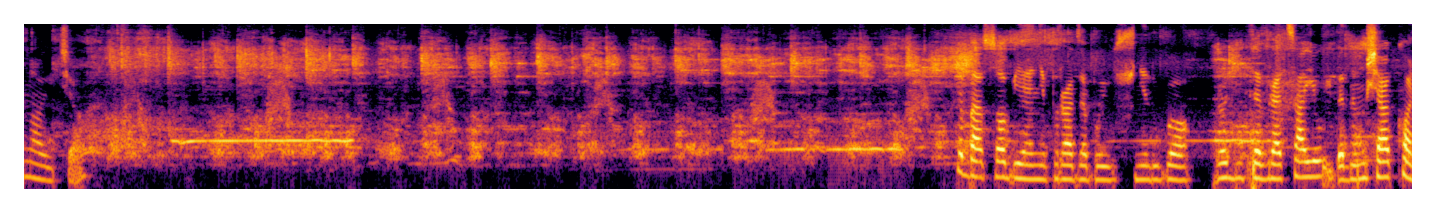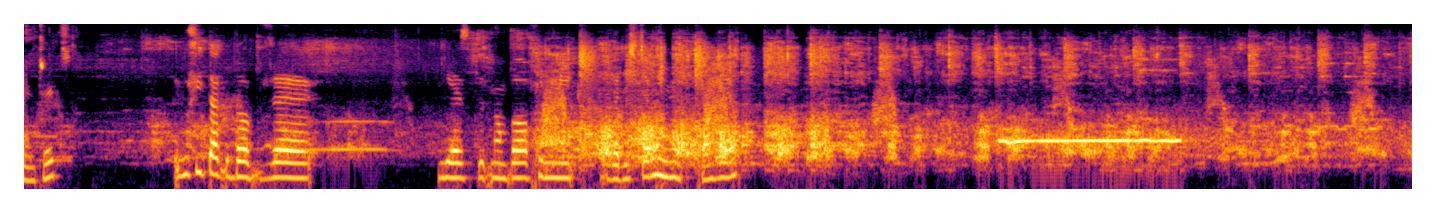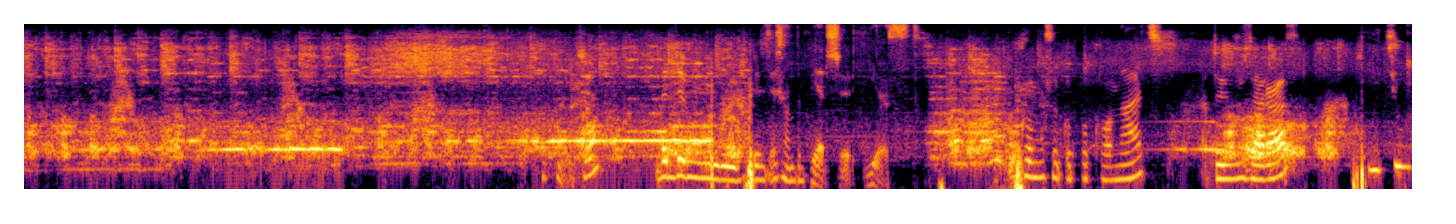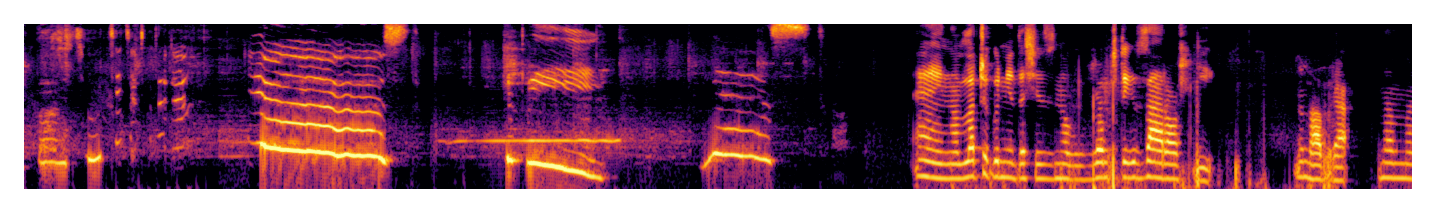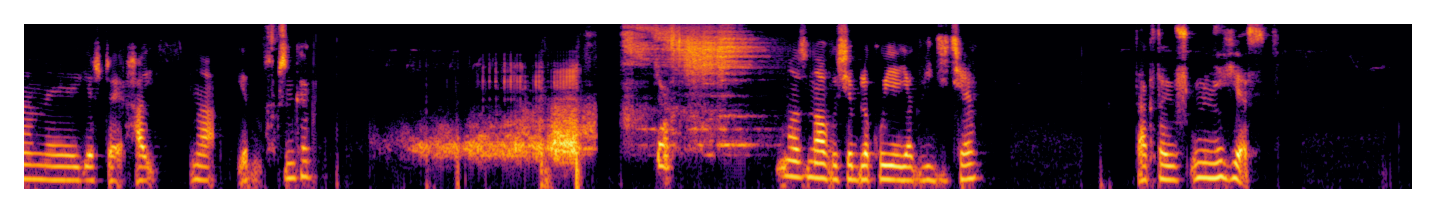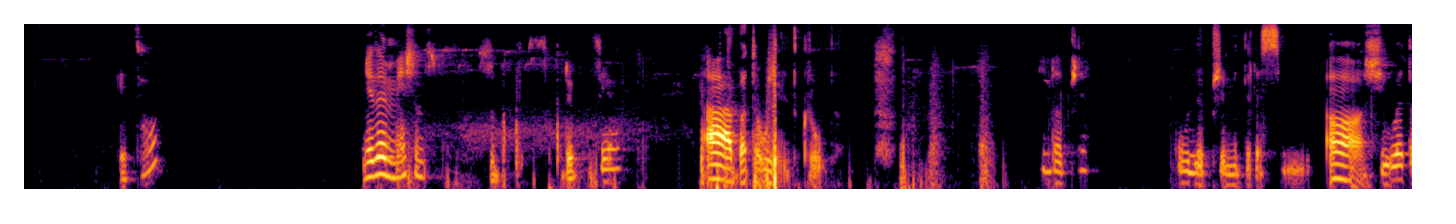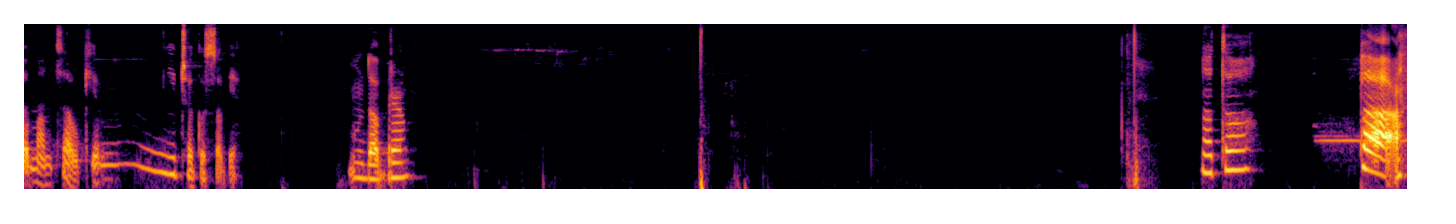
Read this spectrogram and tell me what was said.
No i cio. Chyba sobie nie poradzę, bo już niedługo rodzice wracają i będę musiała kończyć. Już i tak dobrze jest, no bo filmik 20 minut prawie. Będziemy mieli już 51. Jest. Tylko muszę go pokonać. A to już zaraz. Idź, chodź, Jest! Jupi! Jest! Ej, no dlaczego nie da się znowu wziąć tych zarośli? No dobra, no mamy jeszcze hajs na jedną skrzynkę. Tak. No znowu się blokuje, jak widzicie. Tak to już u mnie jest. I co? Jeden miesiąc subskrypcja? A, bo to Wild Group. No dobrze. Ulepszymy teraz. O, siłę to mam całkiem niczego sobie. Dobra. No to pa!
